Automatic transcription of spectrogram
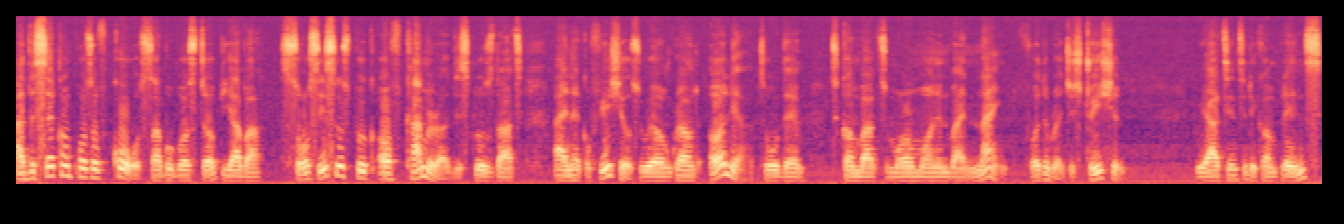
At the second port of call, Sabo bus stop, Yaba, sources who spoke off camera disclosed that INEC officials who were on ground earlier told them to come back tomorrow morning by 9 for the registration. Reacting to the complaints,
